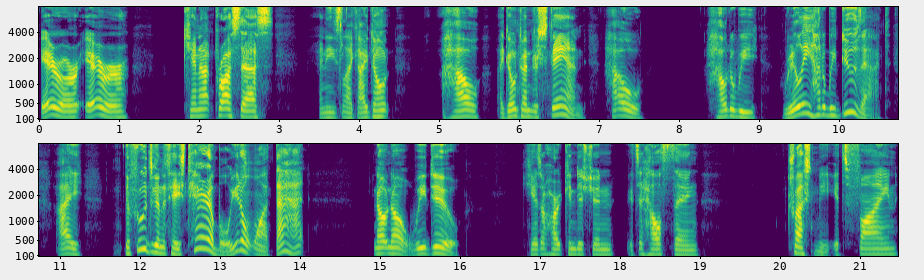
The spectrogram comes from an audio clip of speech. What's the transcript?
error, error, cannot process. And he's like, I don't, how, I don't understand. How, how do we, really? How do we do that? I, the food's going to taste terrible. You don't want that. No, no, we do. He has a heart condition. It's a health thing. Trust me, it's fine.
